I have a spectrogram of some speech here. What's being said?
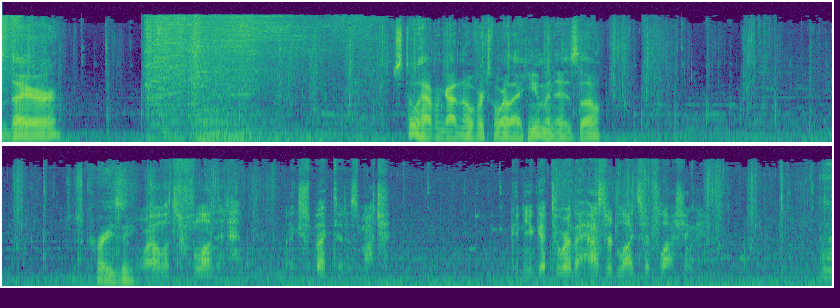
Was there. Still haven't gotten over to where that human is, though. Just crazy. Well, it's flooded. I expected as much. Can you get to where the hazard lights are flashing? Uh,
